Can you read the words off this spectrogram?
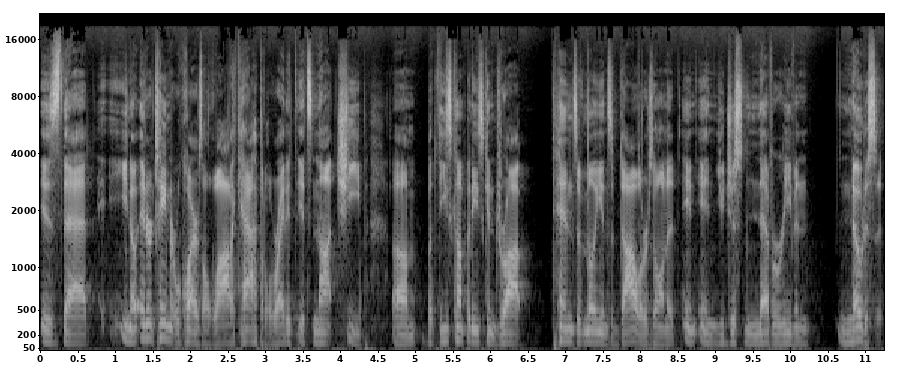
is that you know entertainment requires a lot of capital, right? It, it's not cheap, um, but these companies can drop tens of millions of dollars on it, and, and you just never even notice it,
